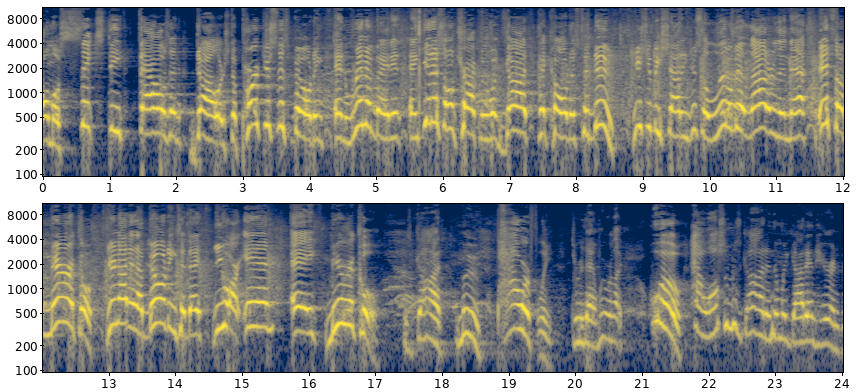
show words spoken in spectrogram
almost $60,000 to purchase this building and renovate it and get us on track with what God had called us to do. You should be shouting just a little bit louder than that. It's a miracle. You're not in a building today, you are in a miracle. Because God moved powerfully through that. And we were like, whoa, how awesome is God? And then we got in here and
